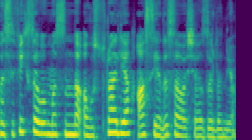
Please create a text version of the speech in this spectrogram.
Pasifik savunmasında Avustralya Asya'da savaşa hazırlanıyor.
